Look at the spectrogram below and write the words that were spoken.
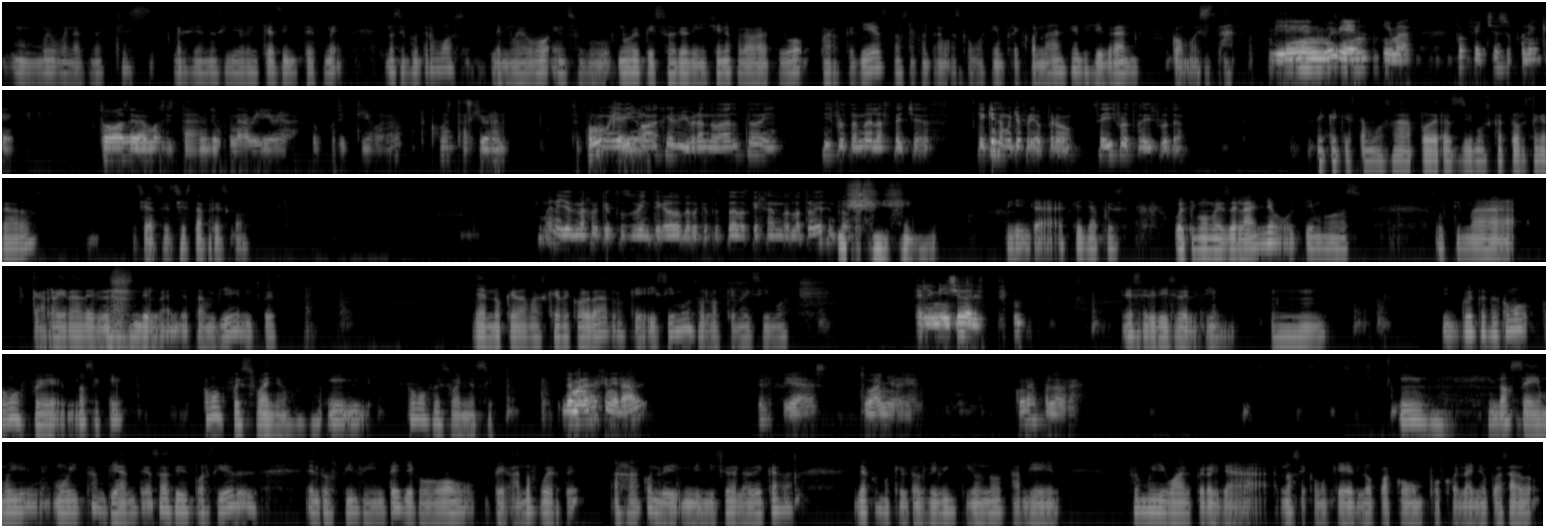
Muy buenas noches, versiones ideológicas de Internet. Nos encontramos de nuevo en su nuevo episodio de Ingenio Colaborativo, parte 10. Nos encontramos como siempre con Ángel y Gibran. ¿Cómo están? Bien, muy bien. Y más por fecha se supone que todos debemos estar de buena vibra, todo positivo, ¿no? ¿Cómo estás, Gibran? Supongo como ya dijo Ángel, vibrando alto y disfrutando de las fechas. Que aquí hace mucho frío, pero se disfruta, se disfruta. De que aquí estamos a poderosísimos 14 grados. Sí, hace, está fresco. Bueno, ya es mejor que tus 20 grados de los que te estabas quejando la otra vez, entonces. sí, ya, es que ya pues, último mes del año, últimos, última carrera del, del año también, y pues ya no queda más que recordar lo que hicimos o lo que no hicimos. El inicio del fin. Es el inicio del fin. Y cuéntanos, ¿cómo, ¿cómo fue, no sé qué, cómo fue sueño? Mm, ¿Cómo fue sueño, sí? De manera general, ¿qué tu año, Adrián? Con una palabra. Mm, no sé, muy, muy cambiante. O sea, si por sí el, el 2020 llegó pegando fuerte, ajá, con el inicio de la década ya como que el 2021 también fue muy igual, pero ya no sé, como que lo opacó un poco el año pasado.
